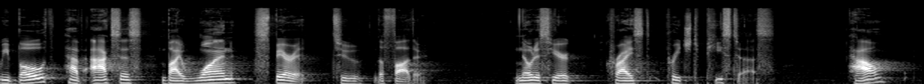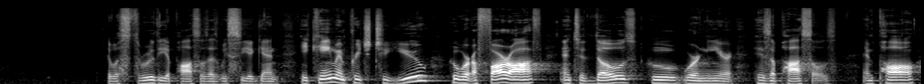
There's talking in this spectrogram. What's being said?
we both have access by one Spirit to the Father. Notice here, Christ preached peace to us. How? It was through the apostles, as we see again. He came and preached to you who were afar off and to those who were near, his apostles. And Paul,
